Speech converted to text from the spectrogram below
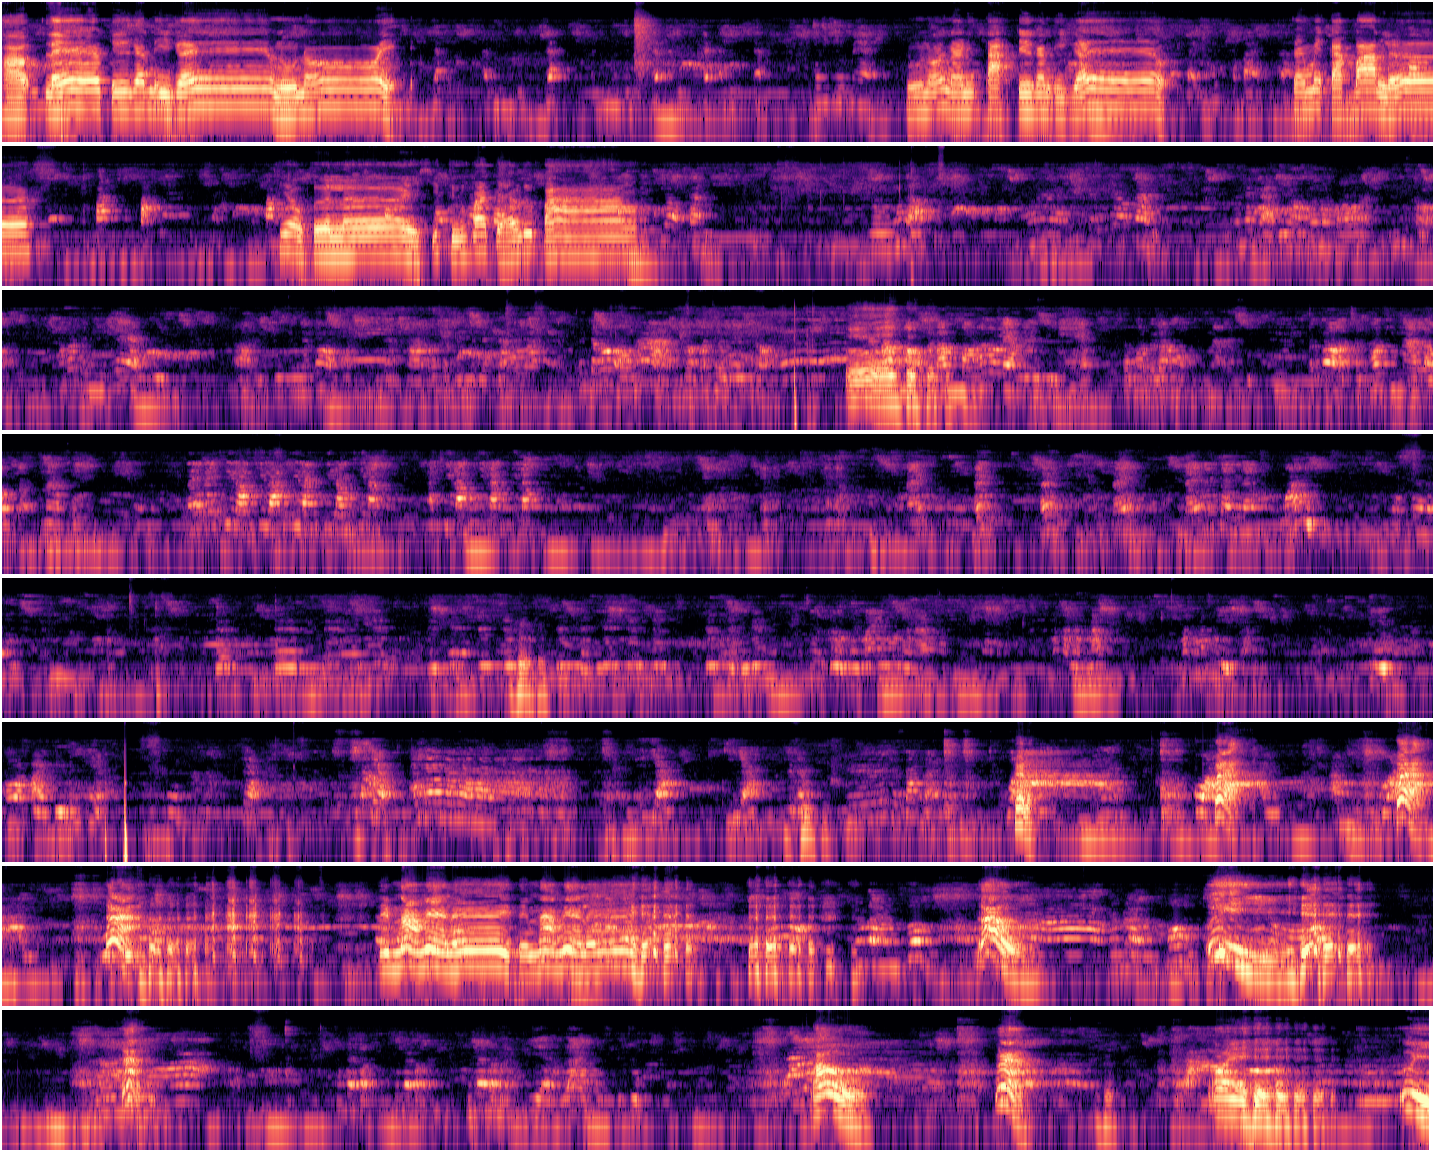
เอาแล้วเจอกันอีกแล้วหนูน้อย หนูน้อยนาริตะเจอกันอีกแล้วยังไม่กลับบ้านเลยเที่ยวเพลินเลย คิดถึงป้าแจ๋วหรือเปล่า เอ้ยมองไปว่ามองทั้งโรงแรมเลยสิแหมเฉพาะไปว่าของนาสุดแล้วก็เฉพาะที่นาเรากับนาฝนไหนไหนที่รักที่รักที่รักที่รักที่รักอะที่รักที่รักที่รักไหนเฮ้ยเฮ้ยไหนไหนไหนใจไหนว้ายหมดแล้วซื้อเกิดไม่ไหม้พวกนั้นะ นขนาดนั้นมันมันหนีบอะตีนเพราะว่าปลายตีนมันแข็งเจ็บเจ็บอ่าฮ่าฮ่าฮ่าฮ่าฮ่าฮ่าอย่าอยาเป็นแบบเอ๊ะจะสร้างไหนเลยเพื่อนอะว้าเพื่อนอะอ่ำเพื่อนอะนั่นน่ะเต็มหน้าแม่เลย เต็มหน้าแม่เลยน้ำลายมันพุ่งเอ้าน้ำลายมัน พุ่งอุ้ย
